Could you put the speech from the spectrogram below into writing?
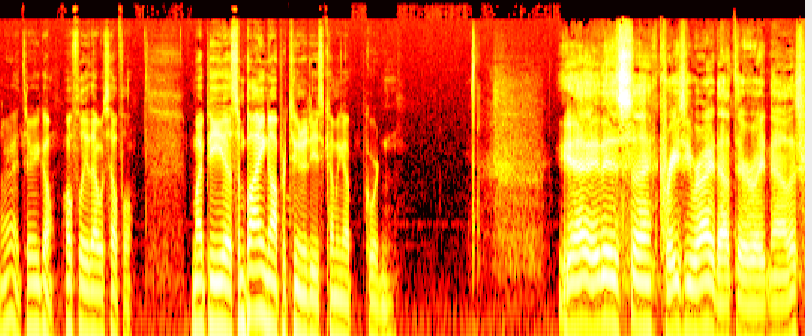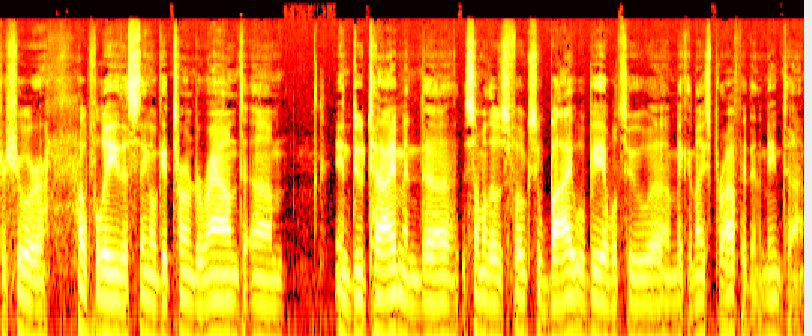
All right, there you go. Hopefully that was helpful. Might be uh, some buying opportunities coming up, Gordon. Yeah, it is a crazy ride out there right now. That's for sure. Hopefully, this thing will get turned around um, in due time, and uh, some of those folks who buy will be able to uh, make a nice profit in the meantime.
